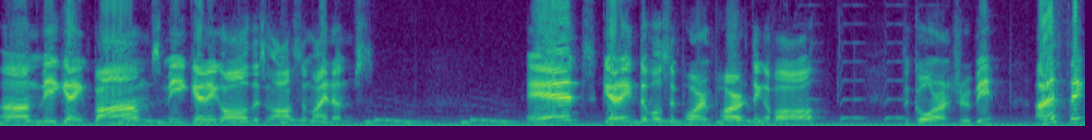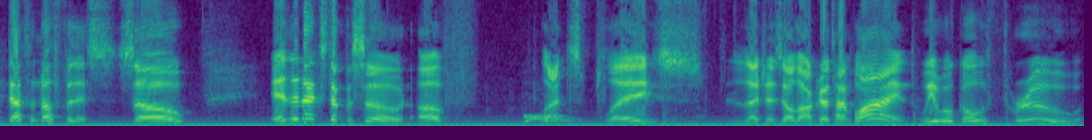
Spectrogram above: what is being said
um, me getting bombs, me getting all this awesome items, and getting the most important part thing of all, the Goron's Ruby, I think that's enough for this. So, in the next episode of Let's Play Legend of Zelda Ocarina of Time Blind, we will go through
